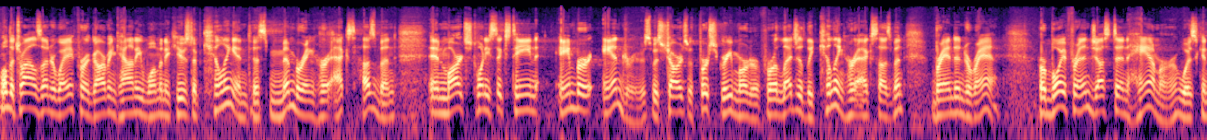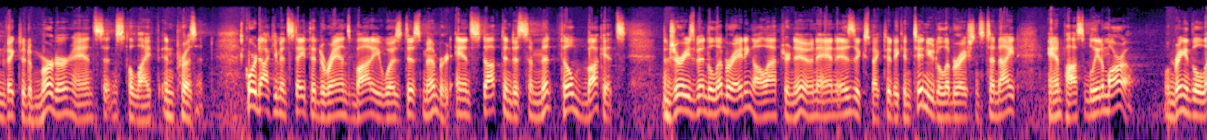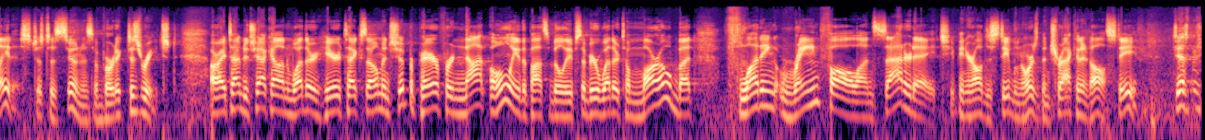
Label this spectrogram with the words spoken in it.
Well, the trial is underway for a Garvin County woman accused of killing and dismembering her ex-husband. In March 2016, Amber Andrews was charged with first-degree murder for allegedly killing her ex-husband, Brandon Duran. Her boyfriend, Justin Hammer, was convicted of murder and sentenced to life in prison. Court documents state that Duran's body was dismembered and stuffed into cement-filled buckets. The jury's been deliberating all afternoon and is expected to continue deliberations tonight and possibly tomorrow. We'll bring you the latest just as soon as a verdict is reached. All right, time to check on weather here. Texoman should prepare for not only the possibility of severe weather tomorrow, but flooding rainfall on Saturday. Chief Meteorologist Steve LaNore has been tracking it all. Steve. Just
